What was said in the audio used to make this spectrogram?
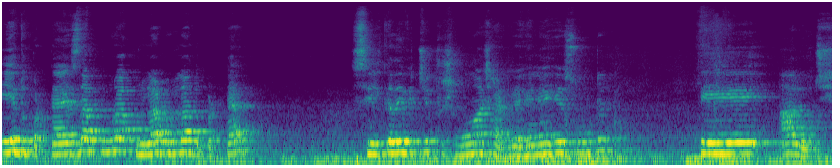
ਇਹ ਦੁਪੱਟਾ ਹੈ, ਇਸ ਦਾ ਪੂਰਾ ਖੁੱਲਾ ਡੁੱਲਾ ਦੁਪੱਟਾ ਹੈ। ਸਿਲਕ ਦੇ ਵਿੱਚ ਖੁਸ਼ਬੂਆਂ ਛੱਡ ਰਹੇ ਨੇ ਇਹ ਸੂਟ। ਤੇ ਆ ਲੋ ਜੀ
